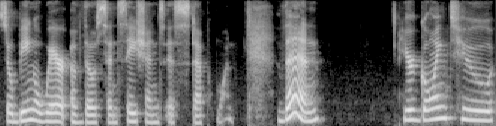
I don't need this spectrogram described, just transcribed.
So, being aware of those sensations is step one. Then you're going to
